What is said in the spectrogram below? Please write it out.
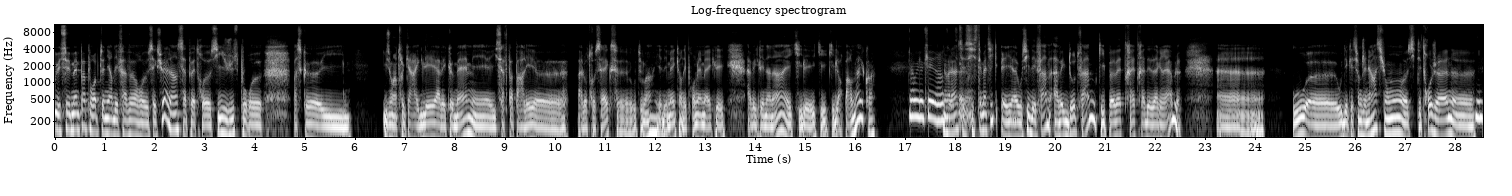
Et c'est même pas pour obtenir des faveurs euh, sexuelles, hein. ça peut être aussi juste pour parce que ils, ils ont un truc à régler avec eux-mêmes et ils savent pas parler à l'autre sexe euh, ou tu vois, il y a des mecs qui ont des problèmes avec les avec les nanas et qui les qui, qui leur parlent mal quoi. Ah oui, ok. Voilà, c'est systématique. Et il y a aussi des femmes avec d'autres femmes qui peuvent être très très désagréables. Euh, ou, euh, ou des questions de génération. Euh, si t'es trop jeune, euh, Mm.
